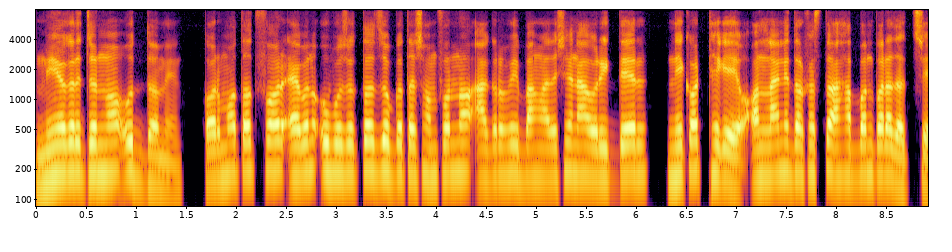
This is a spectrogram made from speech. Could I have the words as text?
নিয়োগের জন্য উদ্যমে। কর্মতৎপর এবং উপযুক্ত যোগ্যতা সম্পন্ন আগ্রহী বাংলাদেশের নাগরিকদের নিকট থেকে অনলাইনে দরখাস্ত আহ্বান করা যাচ্ছে।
